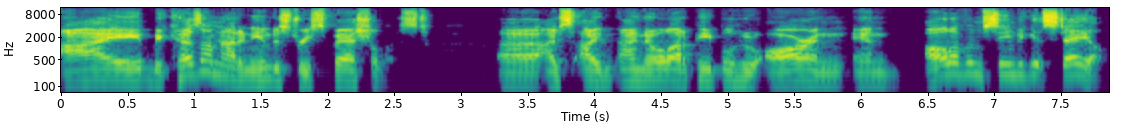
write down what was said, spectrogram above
I because I'm not an industry specialist, uh, I, I, I know a lot of people who are, and and all of them seem to get stale.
